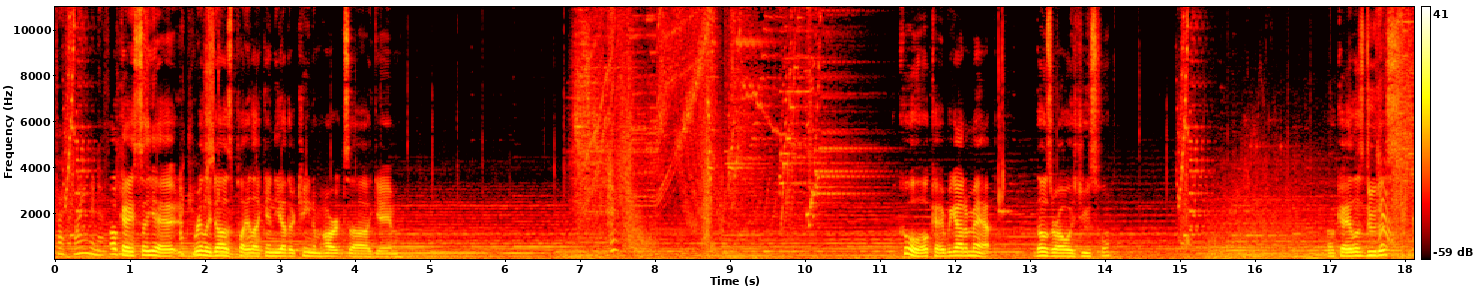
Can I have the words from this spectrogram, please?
If I find enough. Okay, so yeah, it really does play like any other Kingdom Hearts uh, game. Cool, okay, we got a map. Those are always useful. Okay, let's do this.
